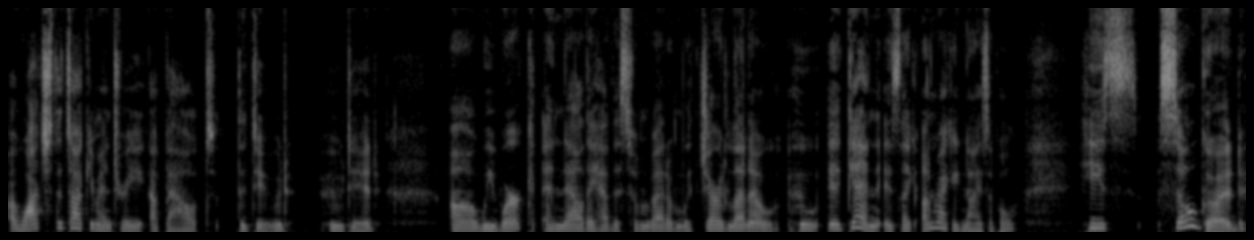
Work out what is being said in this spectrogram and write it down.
I watched the documentary about the dude who did uh, WeWork, and now they have this film about him with Jared Leto, who again is like unrecognizable. He's so good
